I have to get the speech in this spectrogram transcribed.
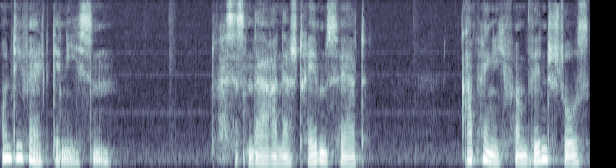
und die Welt genießen. Was ist denn daran erstrebenswert? Abhängig vom Windstoß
